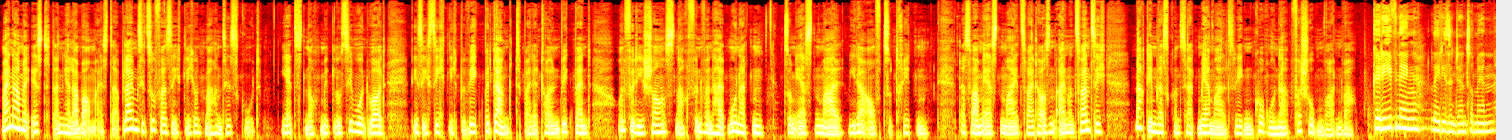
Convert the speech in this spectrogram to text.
Mein Name ist Daniela Baumeister. Bleiben Sie zuversichtlich und machen Sie es gut jetzt noch mit Lucy Woodward, die sich sichtlich bewegt, bedankt bei der tollen Big Band und für die Chance, nach fünfeinhalb Monaten zum ersten Mal wieder aufzutreten. Das war am 1. Mai 2021, nachdem das Konzert mehrmals wegen Corona verschoben worden war. Good evening, ladies and gentlemen.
